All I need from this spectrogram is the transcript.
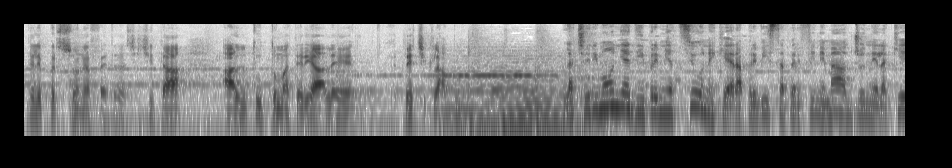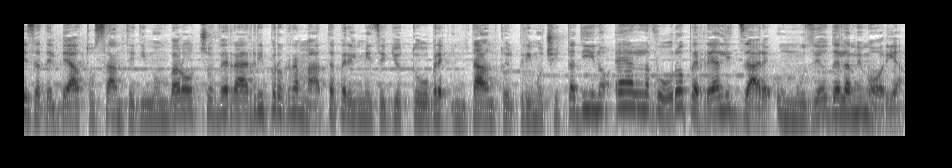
delle persone affette da cecità al tutto materiale riciclabile. La cerimonia di premiazione che era prevista per fine maggio nella chiesa del Beato Sante di Monbaroccio verrà riprogrammata per il mese di ottobre. Intanto il primo cittadino è al lavoro per realizzare un museo della memoria.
